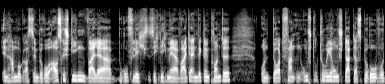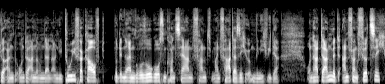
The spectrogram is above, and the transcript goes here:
in Hamburg aus dem Büro ausgestiegen, weil er beruflich sich nicht mehr weiterentwickeln konnte und dort fanden Umstrukturierungen statt. Das Büro wurde an, unter anderem dann an die TUI verkauft. Und in einem so großen Konzern fand mein Vater sich irgendwie nicht wieder. Und hat dann mit Anfang 40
